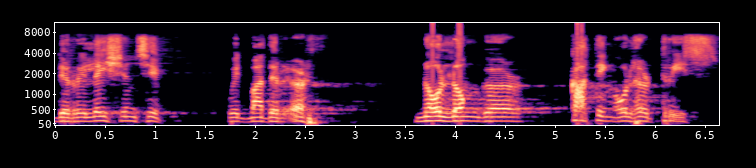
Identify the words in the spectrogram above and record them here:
the relationship with Mother Earth, no longer cutting all her trees,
